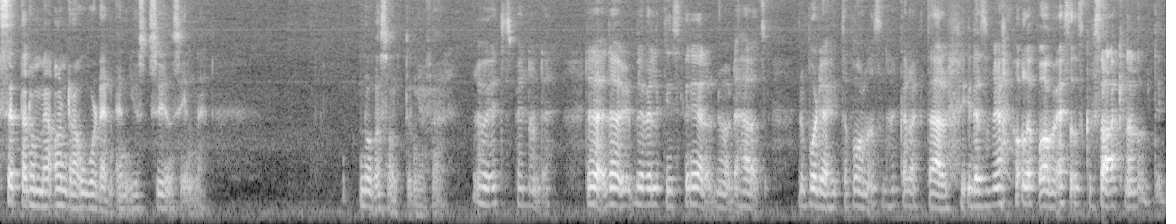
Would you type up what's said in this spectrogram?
sätta dem med andra orden än just synsinne. Något sånt ungefär. Det var jättespännande. Det där, där jag blev väldigt inspirerad nu av det här att nu borde jag hitta på någon sån här karaktär i det som jag håller på med som skulle sakna någonting.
